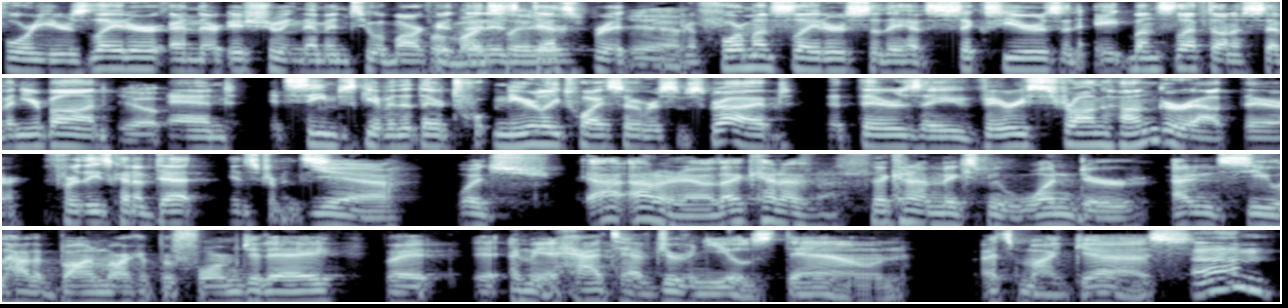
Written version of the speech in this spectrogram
four years later, and they're issuing them into a market that is later? desperate. Yeah. You know, four months later, so they have six years and eight months left on a seven-year bond. Yep. And it seems, given that they're tw- nearly twice oversubscribed, that there's a very strong hunger out there for these kind of debt instruments. Yeah, which I, I don't know. That kind of that kind of makes me wonder. I didn't see how the bond market performed today, but it, I mean, it had to have driven yields down. That's my guess. Um.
